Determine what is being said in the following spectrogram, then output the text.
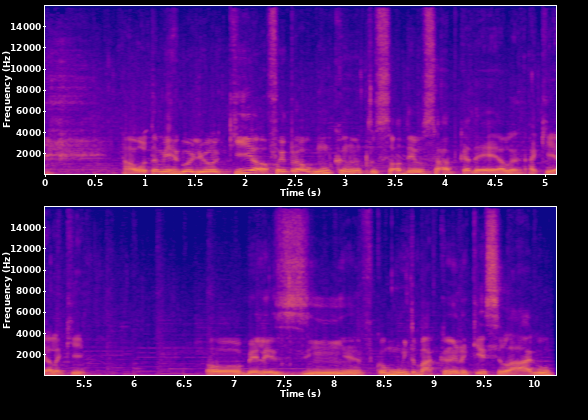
a outra mergulhou aqui, ó, foi para algum canto. Só Deus sabe cadê ela. Aqui, ela aqui. Oh, belezinha. Ficou muito bacana aqui esse lago.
